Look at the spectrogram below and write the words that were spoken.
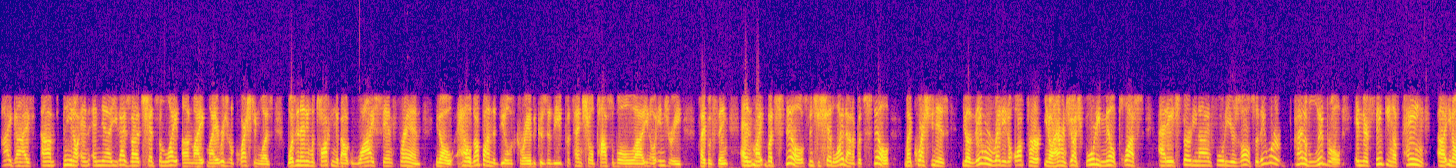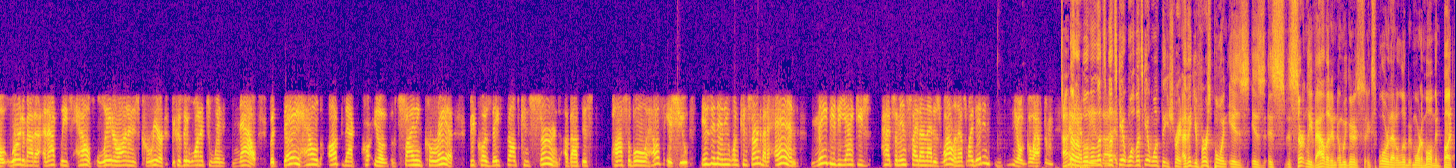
Hi guys. Um, you know, and and uh, you guys uh, shed some light on my my original question was wasn't anyone talking about why San Fran you know held up on the deal with Correa because of the potential possible uh, you know injury type of thing. And my but still, since you shed light on it, but still, my question is, you know, they were ready to offer you know Aaron Judge forty mil plus at age 39, 40 years old. So they were kind of liberal in their thinking of paying, uh, you know, worried about a, an athlete's health later on in his career because they wanted to win now. But they held up that, you know, signing Correa because they felt concerned about this possible health issue. Isn't anyone concerned about it? And maybe the Yankees had some insight on that as well, and that's why they didn't, you know, go after him. No, no. Well, let's uh, let's get one let's get one thing straight. I think your first point is is is, is certainly valid, and, and we're going to explore that a little bit more in a moment. But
